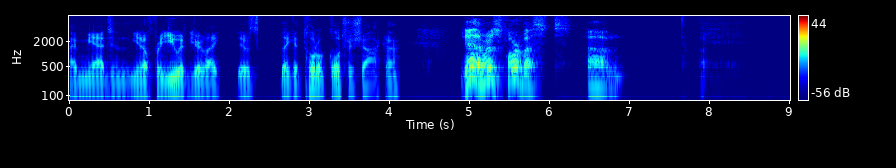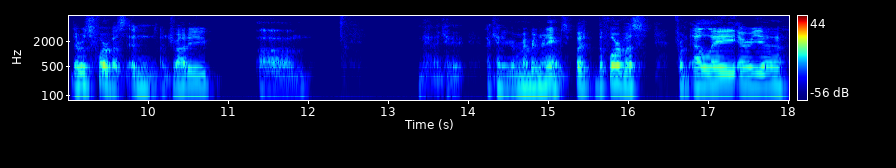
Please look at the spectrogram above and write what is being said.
I imagine, you know, for you, you're like it was like a total culture shock, huh? Yeah, there was four of us. Um, there was four of us, and Andrade. Um, man, I can't I can't even remember their names, but the four of us from LA area,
